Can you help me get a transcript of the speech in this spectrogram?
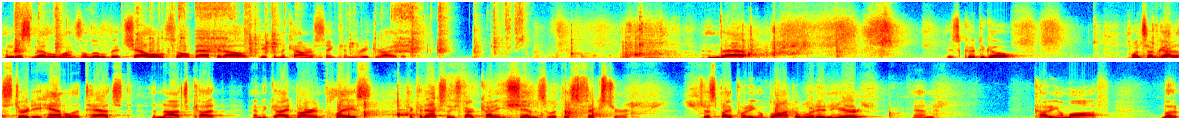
And this middle one's a little bit shallow, so I'll back it out, deepen the countersink, and redrive it. And that is good to go. Once I've got a sturdy handle attached, the notch cut, and the guide bar in place, I could actually start cutting shims with this fixture just by putting a block of wood in here and cutting them off. But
